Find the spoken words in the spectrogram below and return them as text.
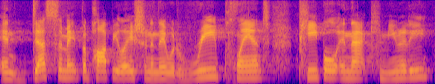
and decimate the population and they would replant people in that community.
